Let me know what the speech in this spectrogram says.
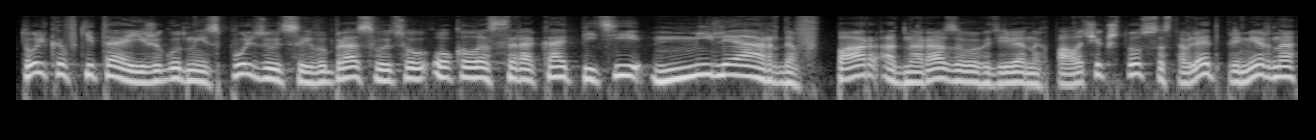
Только в Китае ежегодно используется и выбрасывается около 45 миллиардов пар одноразовых деревянных палочек, что составляет примерно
